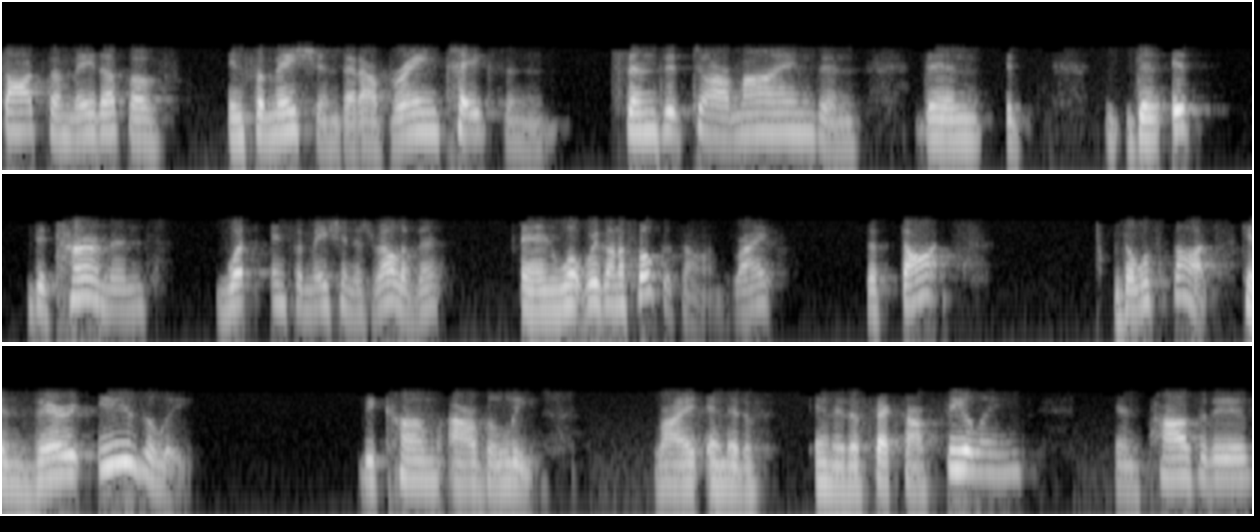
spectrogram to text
thoughts are made up of information that our brain takes and sends it to our mind, and then it then it determines what information is relevant and what we're going to focus on. Right? The thoughts, those thoughts, can very easily become our beliefs, right? And it and it affects our feelings in positive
